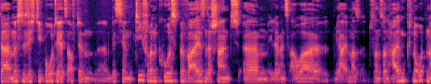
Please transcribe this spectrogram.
Da müssen sich die Boote jetzt auf dem äh, ein bisschen tieferen Kurs beweisen. Das scheint ähm, 11 Hour ja immer so, so einen halben Knoten,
